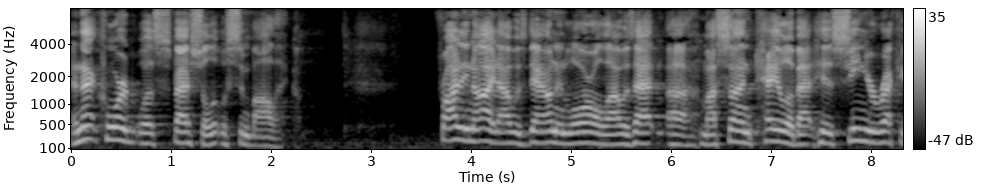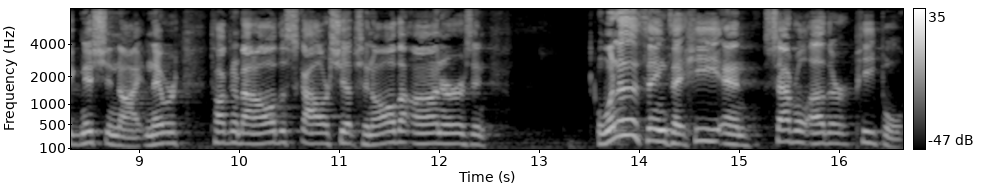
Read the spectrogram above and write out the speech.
And that cord was special, it was symbolic. Friday night, I was down in Laurel. I was at uh, my son Caleb at his senior recognition night, and they were talking about all the scholarships and all the honors. And one of the things that he and several other people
